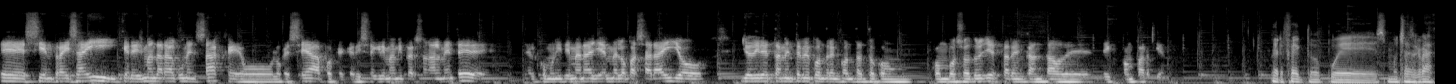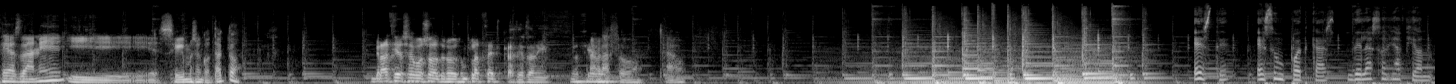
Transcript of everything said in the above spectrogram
eh, si entráis ahí y queréis mandar algún mensaje o lo que sea, porque queréis seguirme a mí personalmente, el community manager me lo pasará y yo, yo directamente me pondré en contacto con, vosotros y estaré encantado de, ir compartiendo. Perfecto, pues muchas gracias Dani y seguimos en contacto. Gracias a vosotros, un placer. Gracias Dani. Un abrazo, chao. Este es un podcast de la asociación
